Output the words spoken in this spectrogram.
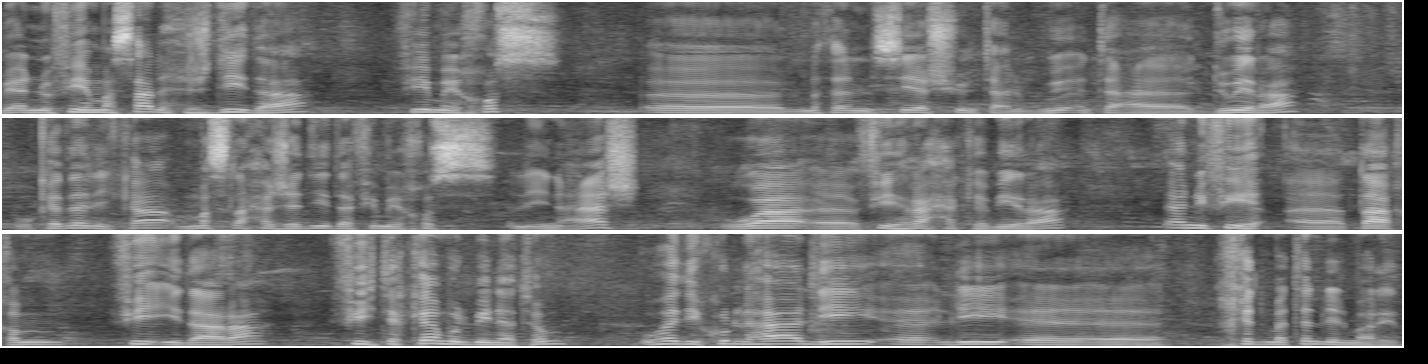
بأنه فيه مصالح جديدة فيما يخص آه، مثلا السي اتش نتاع نتاع الدويرة وكذلك مصلحة جديدة فيما يخص الإنعاش وفيه راحة كبيرة. يعني فيه آه، طاقم فيه إدارة فيه تكامل بيناتهم وهذه كلها لخدمه آه، للمريض.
